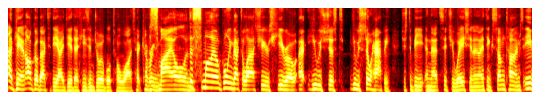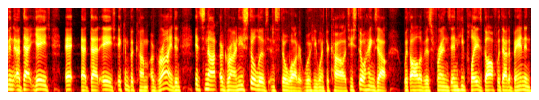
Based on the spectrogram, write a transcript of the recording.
Again, I'll go back to the idea that he's enjoyable to watch. Covering the smile and the smile. Going back to last year's hero, he was just he was so happy just to be in that situation. And I think sometimes, even at that age, at, at, that age, it can become a grind. And it's not a grind. He still lives in Stillwater, where he went to college. He still hangs out with all of his friends, and he plays golf with that abandon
